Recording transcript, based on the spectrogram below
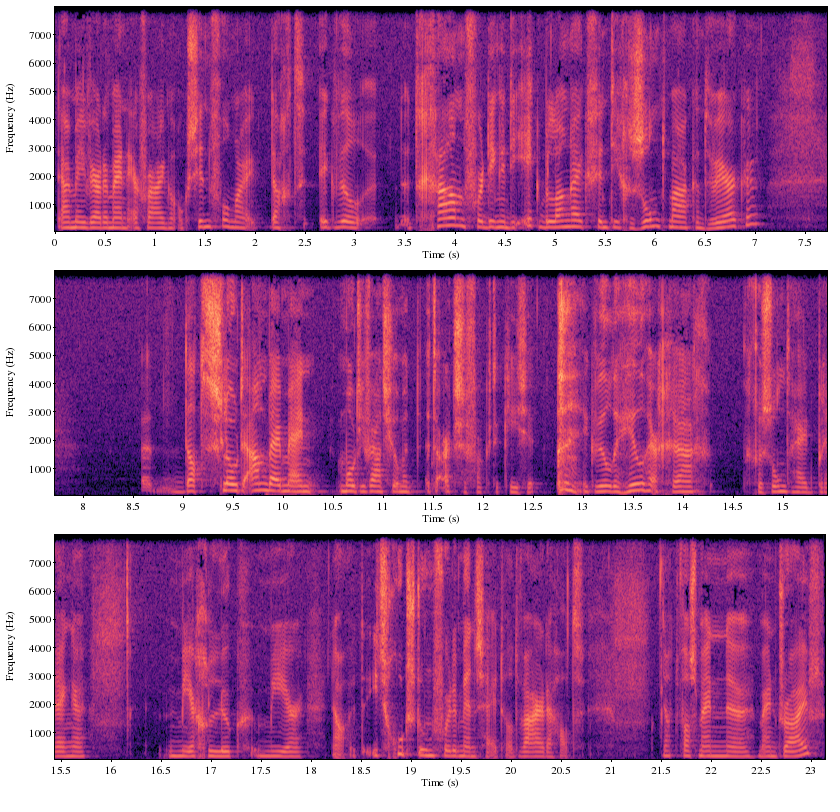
Daarmee werden mijn ervaringen ook zinvol, maar ik dacht ik wil het gaan voor dingen die ik belangrijk vind, die gezondmakend werken. Dat sloot aan bij mijn motivatie om het, het artsenvak te kiezen. ik wilde heel erg graag gezondheid brengen, meer geluk, meer nou, iets goeds doen voor de mensheid, wat waarde had. Dat was mijn, uh, mijn drive.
